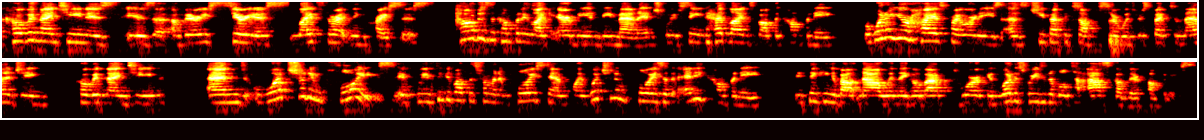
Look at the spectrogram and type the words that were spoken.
COVID 19 is, is a, a very serious, life threatening crisis. How does a company like Airbnb manage? We've seen headlines about the company, but what are your highest priorities as Chief Ethics Officer with respect to managing COVID 19? And what should employees, if we think about this from an employee standpoint, what should employees of any company be thinking about now when they go back to work and what is reasonable to ask of their companies?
